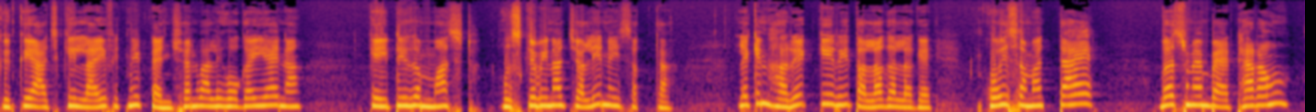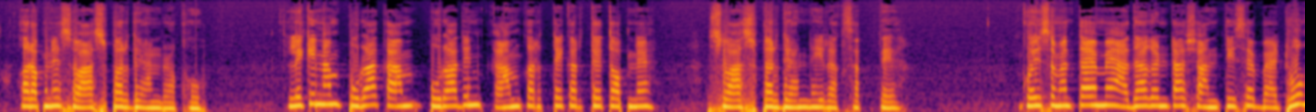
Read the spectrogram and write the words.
क्योंकि आज की लाइफ इतनी टेंशन वाली हो गई है ना कि इट इज़ अ मस्ट उसके बिना चल ही नहीं सकता। लेकिन हर एक की रीत अलग अलग है। कोई समझता है, बस मैं बैठा रहूँ और अपने श्वास पर ध्यान रखो। लेकिन हम पूरा काम, पूरा दिन काम करते करते तो अपने श्वास पर ध्यान नहीं रख सकते। कोई समझता है मैं आधा घंटा शांति से बैठूं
